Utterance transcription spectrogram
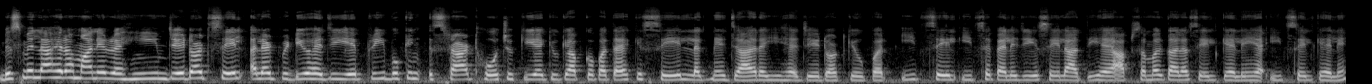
बिसमीम J dot sale alert video है जी। ये प्री बुकिंग स्टार्ट हो चुकी है क्योंकि आपको पता है कि सेल लगने जा रही है जे डॉट के ऊपर। ईद सेल ईद से पहले जी ये सेल आती है। आप समर गाला सेल कह लें या ईद सेल कह लें।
